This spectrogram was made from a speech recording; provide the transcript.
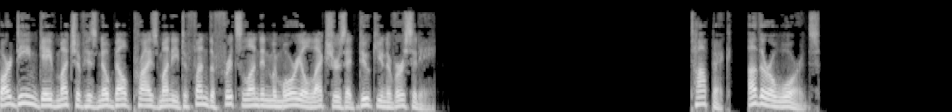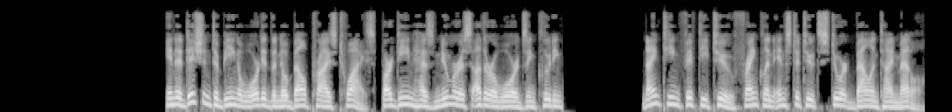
Bardeen gave much of his Nobel Prize money to fund the Fritz London Memorial Lectures at Duke University. Other awards In addition to being awarded the Nobel Prize twice, Bardeen has numerous other awards including 1952 Franklin Institute's Stuart Ballantine Medal.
